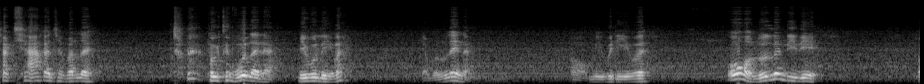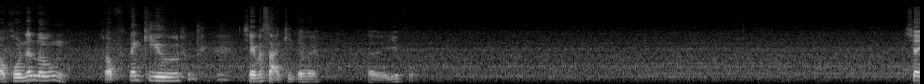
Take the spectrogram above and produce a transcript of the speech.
ชักช้ากันใช่ไหมเลยเพิ่งถึงพูดเลยเนี่ยมีบุหรี่ไหมอย่ามาเล่นอะ อ๋อ มีบุหรี่เว้ย โอ้รู้เรื่องดีดีขอบคุณนะลุง ขอบ thank you ใช้ภาษาอังกฤษด้วยเวยเออ ญี่ปุ่น ใช้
